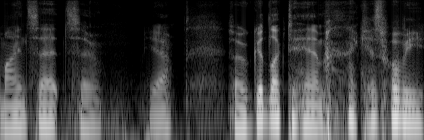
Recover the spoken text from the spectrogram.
mindset. So yeah, so good luck to him. I guess we'll be.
